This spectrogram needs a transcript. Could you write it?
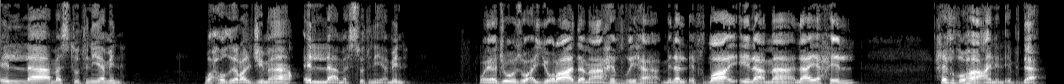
إلا ما استثني منه وحضر الجماع إلا ما استثني منه. ويجوز أن يراد مع حفظها من الإفضاء إلى ما لا يحل حفظها عن الإبداء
